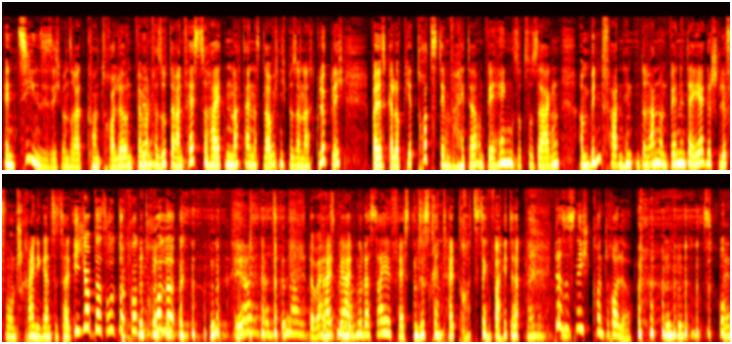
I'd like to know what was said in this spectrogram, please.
entziehen sie sich unserer Kontrolle. Und wenn man versucht daran festzuhalten, macht einen das, glaube ich, nicht besonders glücklich, weil es galoppiert trotzdem weiter und wir hängen sozusagen am Bindfaden hinten dran und werden hinterhergeschliffen und schreien die ganze Zeit, ich habe das unter Kontrolle. Ja, ganz genau. Dabei ganz halten wir genau. halt nur das Seil fest und es rennt halt trotzdem weiter. Das ist nicht Kontrolle. so. Ja,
